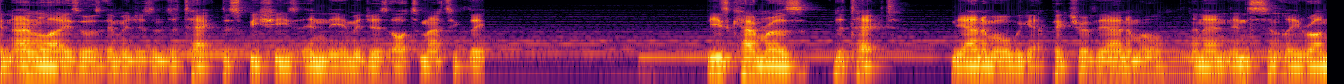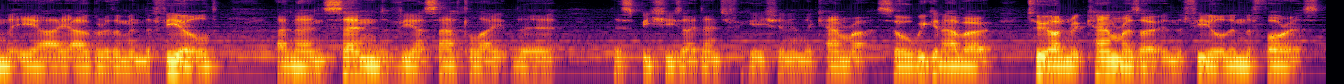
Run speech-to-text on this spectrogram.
can analyze those images and detect the species in the images automatically. These cameras detect the animal, we get a picture of the animal, and then instantly run the AI algorithm in the field and then send via satellite the, the species identification in the camera. So we can have our 200 cameras out in the field, in the forest,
